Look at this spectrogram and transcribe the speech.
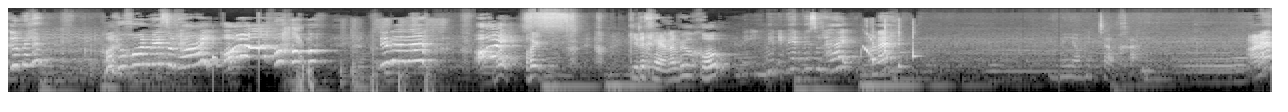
เกินไปแล้วเฮ้ยทุกคนเม็ดสุดท้าย โอ้เดี๋ยวเดี๋ยวเดี๋ยวโอ้ยเฮ้ยกินแขนแล้วพี่กุ๊กอีกเม็ดอีกเม็ดเม็ดสุดท้าย เอานะ ไม่ยอมให้จับค่ะ เอานะ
